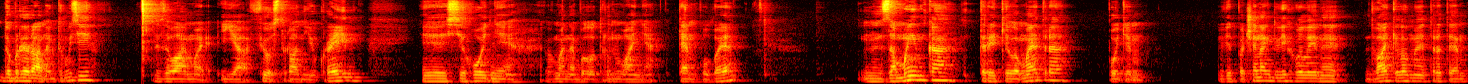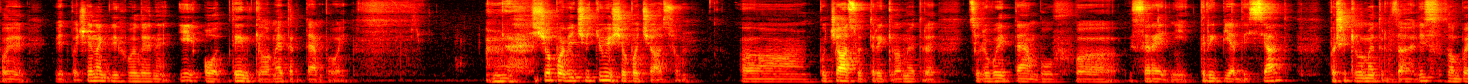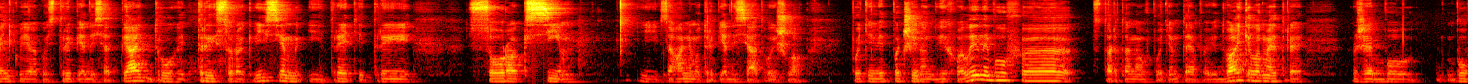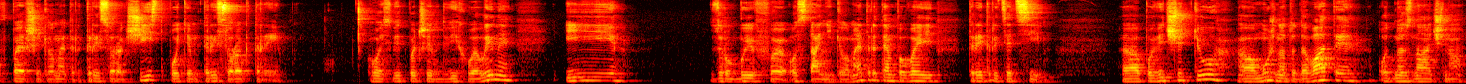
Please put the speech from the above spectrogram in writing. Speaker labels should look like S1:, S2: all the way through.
S1: Добрий ранок, друзі. З вами я First Run Ukraine. І сьогодні в мене було тренування темпове. Заминка 3 кілометри, потім відпочинок 2 хвилини, 2 кілометри темпові, відпочинок 2 хвилини і 1 кілометр темповий. Що по відчуттю і що по часу. Е, По часу 3 км цільовий темп був е, середній 3,50. Перший кілометр взагалі слабенько якось 3,55, другий 3,48 і третій 3,47. І в загальному 3,50 вийшло. Потім відпочинок 2 хвилини був, е, стартанув, потім темпові 2 кілометри. Вже був, був перший кілометр 3,46, потім 3,43. Ось відпочив 2 хвилини і зробив е, останній кілометр темповий 3,37. Е, По відчуттю е, можна додавати однозначно,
